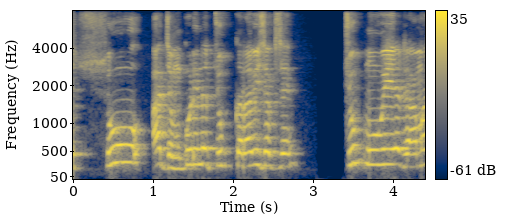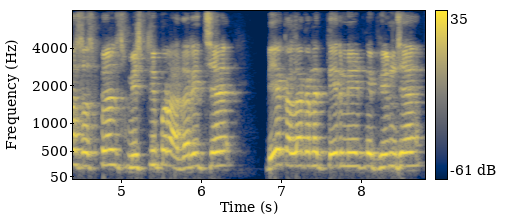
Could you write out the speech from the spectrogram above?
શું આ જમકુડીને ચૂપ કરાવી શકશે? ચૂપ મૂવી એ ડ્રામા સસ્પેન્સ મિસ્ટ્રી પર આધારિત છે. બે કલાક અને તેર મિનિટની ફિલ્મ છે.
